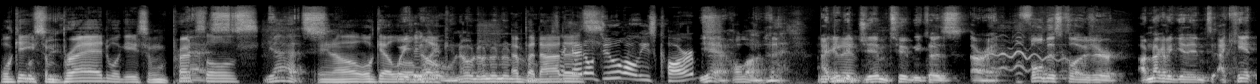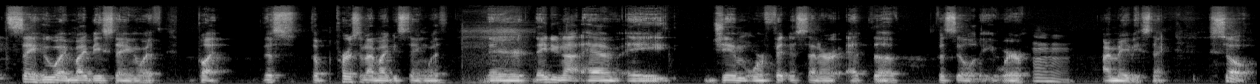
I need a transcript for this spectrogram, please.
We'll get you We'll some see. bread. We'll get you some pretzels. Yes. You know, we'll get a Wait, little no, like no, no, no, no, no, no. empanadas. Like, I don't do all these carbs. Yeah, hold on. I You're need a gonna- gym too because all right, full disclosure, I'm not going to get into I can't say who I might be staying with, but this the person I might be staying with, they they do not have a gym or fitness center at the facility where Mhm. I may be staying. So,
